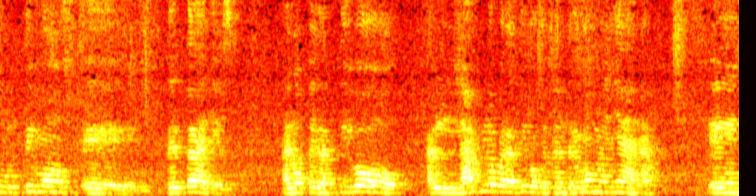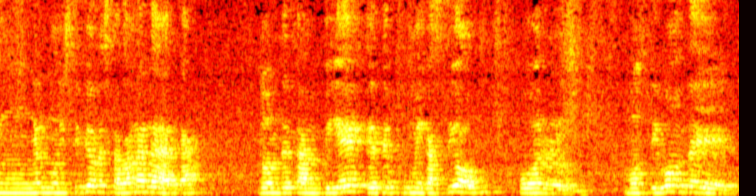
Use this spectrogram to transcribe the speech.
últimos eh, detalles al operativo, al amplio operativo que tendremos mañana en el municipio de Sabana Larga, donde también es de fumigación por motivos de,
